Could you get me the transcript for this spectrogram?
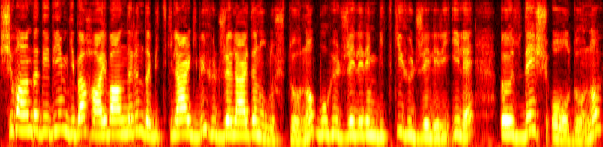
Şu anda dediğim gibi hayvanların da bitkiler gibi hücrelerden oluştuğunu, bu hücrelerin bitki hücreleri ile özdeş olduğunu,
